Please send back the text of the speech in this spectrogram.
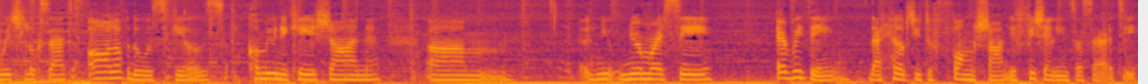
which looks at all of those skills communication, um, nu- numeracy, everything that helps you to function efficiently in society.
